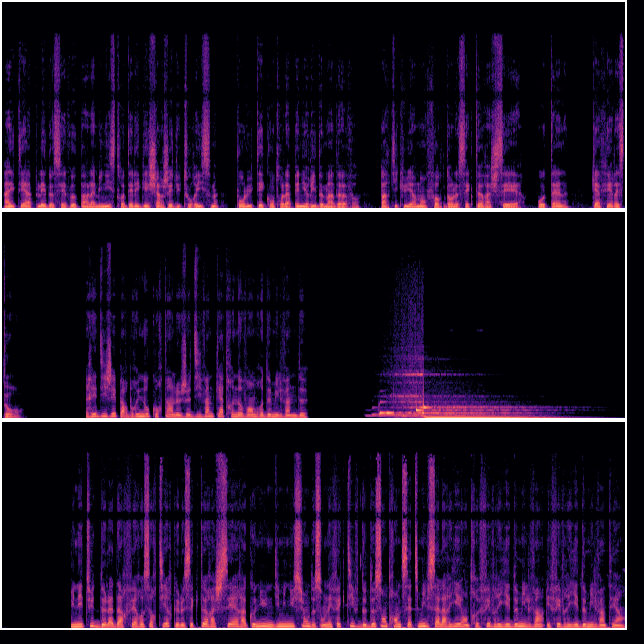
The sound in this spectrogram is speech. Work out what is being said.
a été appelé de ses voeux par la ministre déléguée chargée du tourisme, pour lutter contre la pénurie de main-d'œuvre, particulièrement forte dans le secteur HCR, hôtel, café-restaurant. Rédigé par Bruno Courtin le jeudi 24 novembre 2022. Une étude de l'ADAR fait ressortir que le secteur HCR a connu une diminution de son effectif de 237 000 salariés entre février 2020 et février 2021.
